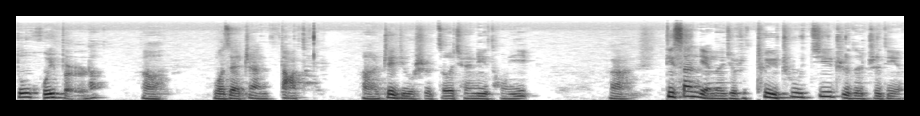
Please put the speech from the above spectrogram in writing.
都回本了啊，我再占大头。啊，这就是责权利统一啊。第三点呢，就是退出机制的制定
